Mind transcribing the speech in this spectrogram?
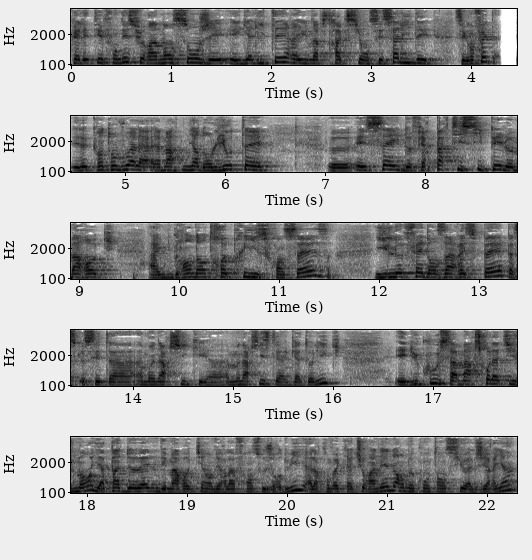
qu'elle était fondée sur un mensonge égalitaire et une abstraction. C'est ça l'idée. C'est qu'en fait, quand on voit la, manière dont Lyotet euh, essaye de faire participer le Maroc à une grande entreprise française, il le fait dans un respect parce que c'est un, un, monarchique et un, monarchiste et un catholique. Et du coup, ça marche relativement. Il n'y a pas de haine des Marocains envers la France aujourd'hui, alors qu'on voit qu'il y a toujours un énorme contentieux algérien.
